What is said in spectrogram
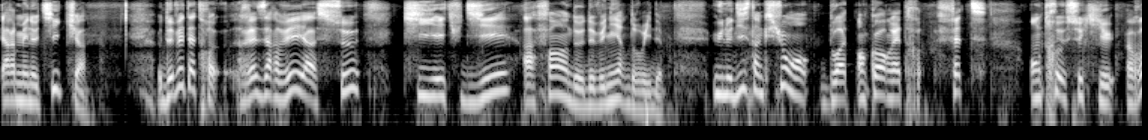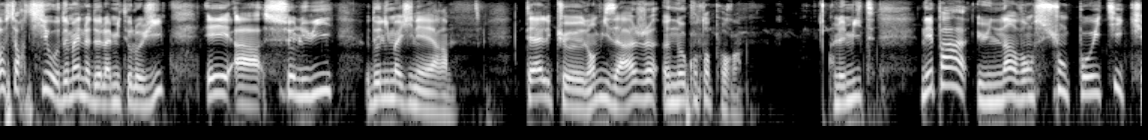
herméneutique devaient être réservées à ceux qui étudiaient afin de devenir druides. Une distinction doit encore être faite entre ce qui est ressorti au domaine de la mythologie et à celui de l'imaginaire, tel que l'envisagent nos contemporains. Le mythe n'est pas une invention poétique,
